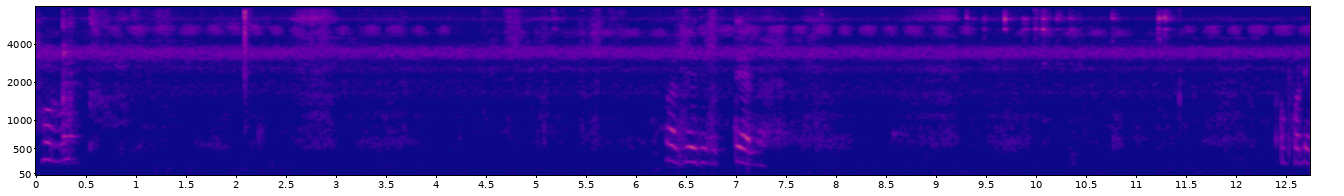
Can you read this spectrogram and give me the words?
হলুদ। আর দিয়ে দিব তেল। উপরে।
